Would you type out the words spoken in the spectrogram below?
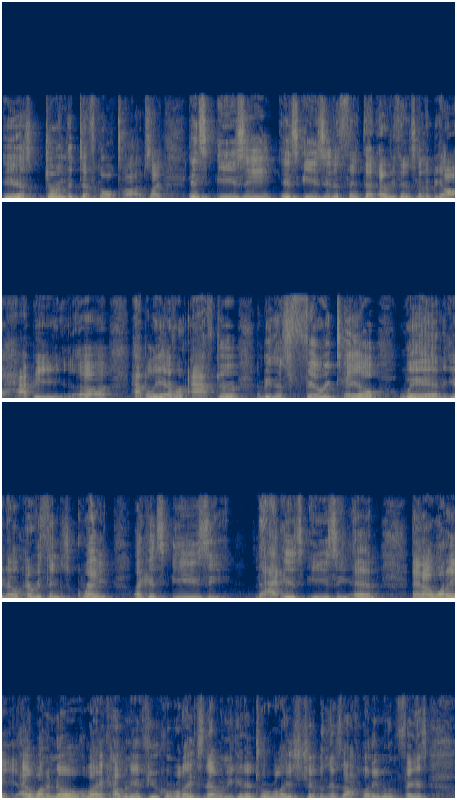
is during the difficult times. Like, it's easy, it's easy to think that everything's gonna be all happy, uh, happily ever after and be this fairy tale when, you know, everything's great. Like, it's easy that is easy. And and I wanna I wanna know like how many of you can relate to that when you get into a relationship and there's that honeymoon phase,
